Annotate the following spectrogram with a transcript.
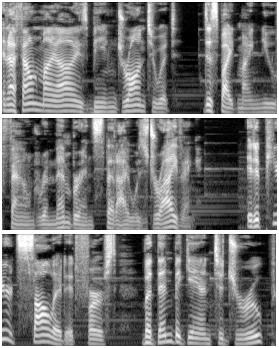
and I found my eyes being drawn to it, despite my newfound remembrance that I was driving. It appeared solid at first, but then began to droop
